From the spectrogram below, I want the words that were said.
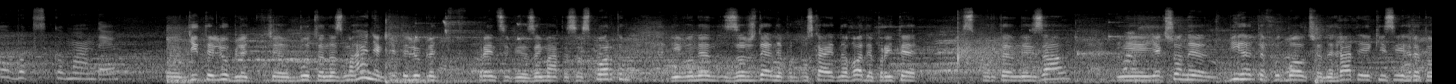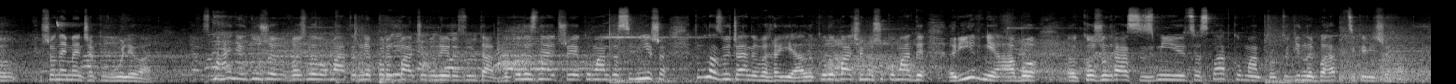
кубок з командою. Діти люблять е, бути на змаганнях, діти люблять в принципі займатися спортом, і вони завжди не пропускають нагоди прийти в спортивний зал. І якщо не бігати в футбол чи не грати якісь ігри, то щонайменше поболівати. В змаганнях дуже важливо мати непередбачуваний результат, бо коли знають, що є команда сильніша, то вона звичайно виграє. Але коли бачимо, що команди рівні або е, кожен раз змінюється склад команд, то тоді набагато цікавіше грати.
